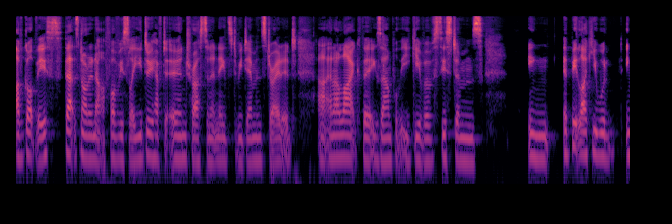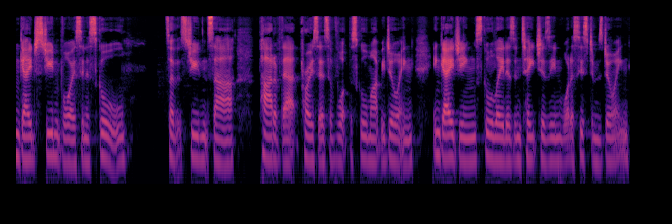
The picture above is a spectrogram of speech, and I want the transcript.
I've got this. That's not enough. Obviously, you do have to earn trust and it needs to be demonstrated. Uh, and I like the example that you give of systems in a bit like you would engage student voice in a school so that students are part of that process of what the school might be doing. Engaging school leaders and teachers in what a system's doing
